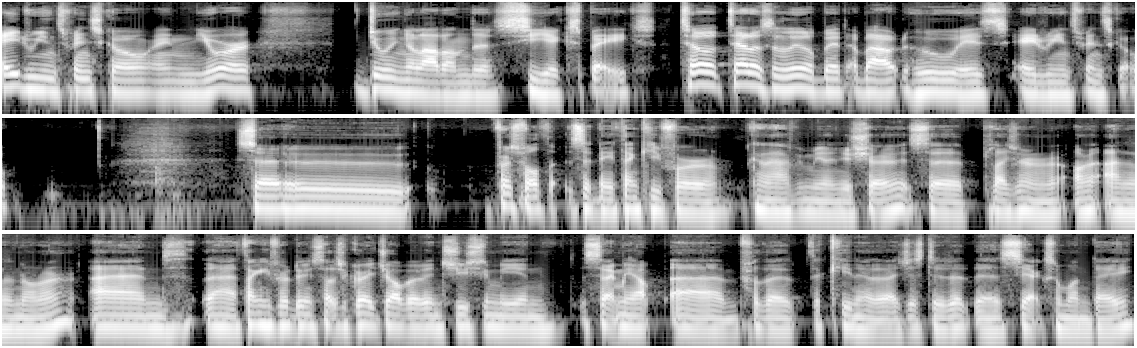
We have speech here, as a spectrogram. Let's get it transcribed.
Adrian Swinscoe, and your doing a lot on the CX space. Tell tell us a little bit about who is Adrian Swinscoe. So, first of all, Sydney, thank you for kind of having me on your show. It's a pleasure and an honor. And uh, thank you for doing such a great job of introducing me and setting me up um, for the, the keynote that I just did at the CX in one day.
